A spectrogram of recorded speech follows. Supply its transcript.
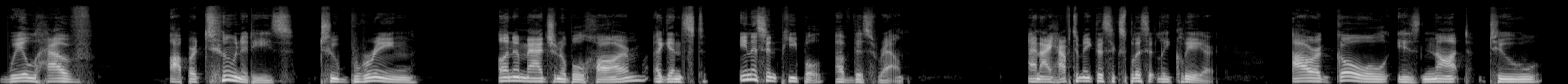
will have opportunities to bring unimaginable harm against innocent people of this realm. And I have to make this explicitly clear. Our goal is not to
